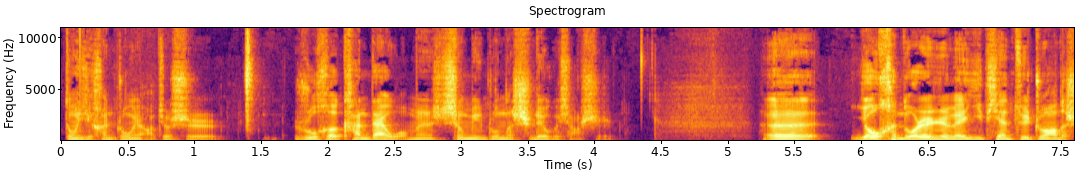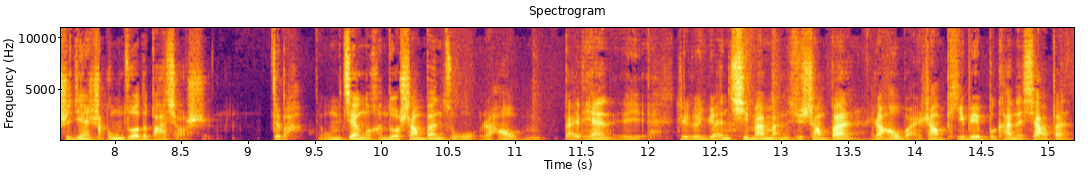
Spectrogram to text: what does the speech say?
东西很重要，就是如何看待我们生命中的十六个小时。呃，有很多人认为一天最重要的时间是工作的八小时，对吧？我们见过很多上班族，然后白天这个元气满满的去上班，然后晚上疲惫不堪的下班。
